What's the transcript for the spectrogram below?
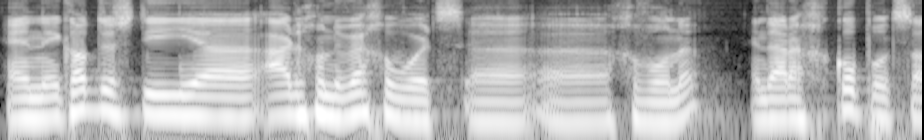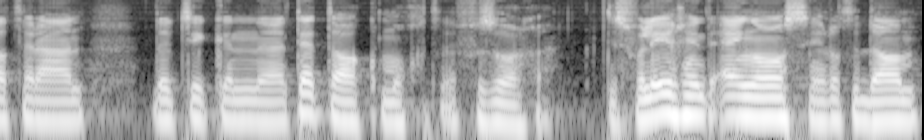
En ik had dus die aardig onderweg award gewonnen. En daaraan gekoppeld zat eraan dat ik een TED-talk mocht verzorgen. Dus volledig in het Engels in Rotterdam.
